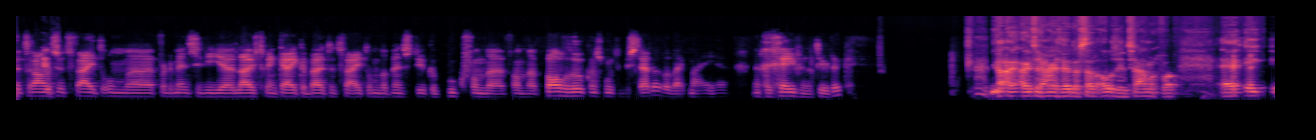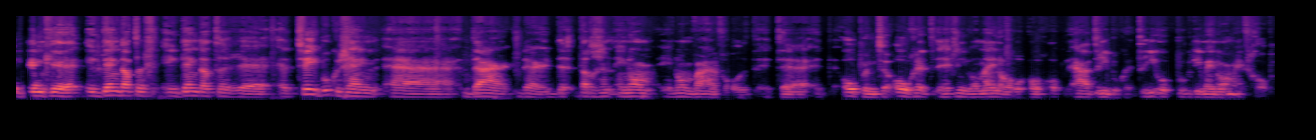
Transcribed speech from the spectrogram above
um, trouwens het feit om, uh, voor de mensen die luisteren en kijken, buiten het feit omdat mensen natuurlijk het boek van, van Paul Rulkens moeten bestellen. Dat lijkt mij een gegeven natuurlijk. Ja, uiteraard, hè, daar staat alles in samengevat. Uh, ik, ik, denk, uh, ik, denk dat er, ik denk dat er uh, twee boeken zijn daar. daar de, dat is een enorm, enorm waardevol. Het, het, het opent de ogen. Het heeft in ieder geval mijn ogen op. Ja, drie boeken. Drie boeken die mij enorm heeft geholpen.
